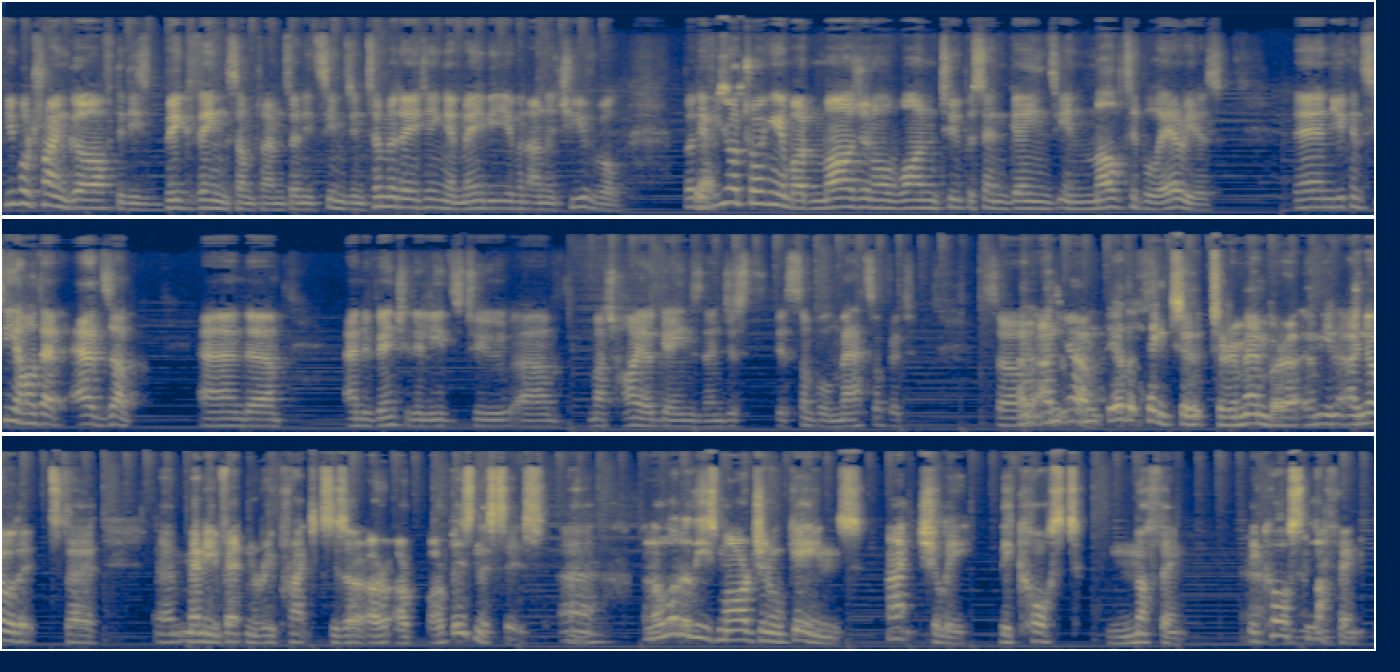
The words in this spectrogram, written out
people try and go after these big things sometimes, and it seems intimidating and maybe even unachievable. But yes. if you're talking about marginal one, two percent gains in multiple areas, then you can see how that adds up, and uh, and eventually leads to um, much higher gains than just the simple maths of it. So, and, and, yeah. and the other thing to, to remember, I mean, I know that uh, uh, many veterinary practices are, are, are businesses, uh, mm-hmm. and a lot of these marginal gains actually they cost nothing. They cost nothing.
